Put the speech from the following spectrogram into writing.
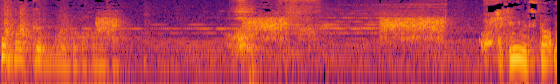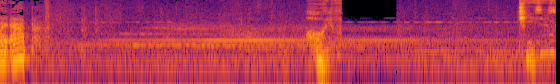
Oh my good lord, what the hell I can't even stop my app. Holy f. Jesus.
